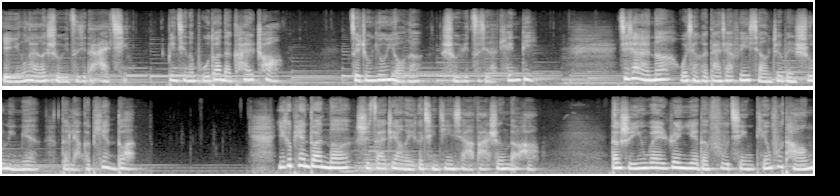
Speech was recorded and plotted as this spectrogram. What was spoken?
也迎来了属于自己的爱情，并且呢，不断的开创，最终拥有了属于自己的天地。接下来呢，我想和大家分享这本书里面的两个片段。一个片段呢，是在这样的一个情境下发生的哈。当时因为润叶的父亲田福堂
